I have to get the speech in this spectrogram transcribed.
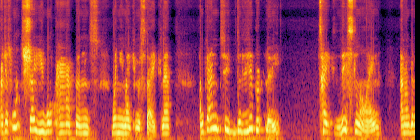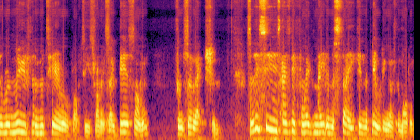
I just want to show you what happens when you make a mistake. Now I'm going to deliberately take this line and I'm going to remove the material properties from it. So deassign from selection. So this is as if I've made a mistake in the building of the model.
